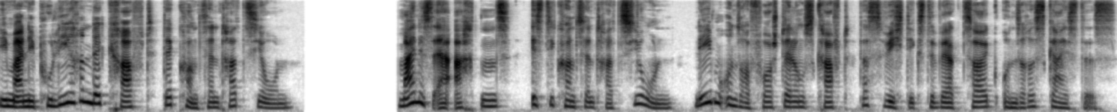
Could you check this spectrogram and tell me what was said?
Die manipulierende Kraft der Konzentration. Meines Erachtens ist die Konzentration neben unserer Vorstellungskraft das wichtigste Werkzeug unseres Geistes.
